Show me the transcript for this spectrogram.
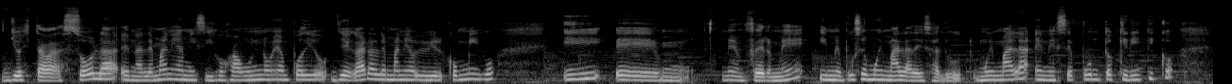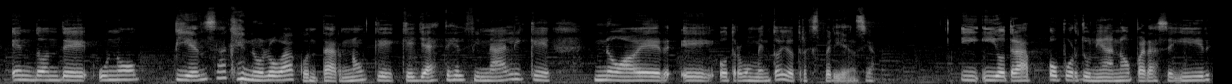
yo estaba sola en Alemania, mis hijos aún no habían podido llegar a Alemania a vivir conmigo y em, me enfermé y me puse muy mala de salud, muy mala en ese punto crítico en donde uno piensa que no lo va a contar, ¿no? Que, ya este es el final y que no va a haber eh, otro momento y otra experiencia. Y, otra oportunidad, ¿no? Para seguir,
